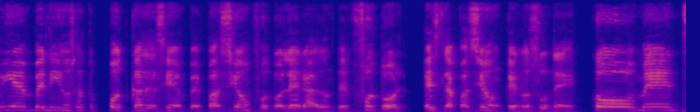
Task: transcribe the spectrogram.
Bienvenidos a tu podcast de siempre, Pasión Futbolera, donde el fútbol es la pasión que nos une. ¡Comenzamos!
